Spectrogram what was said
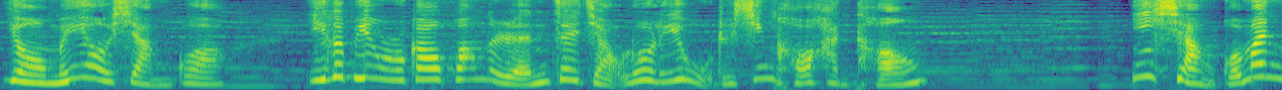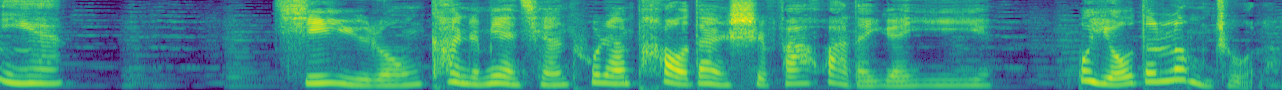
有没有想过，一个病入膏肓的人在角落里捂着心口喊疼？你想过吗？你？齐雨荣看着面前突然炮弹式发话的袁依依，不由得愣住了，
